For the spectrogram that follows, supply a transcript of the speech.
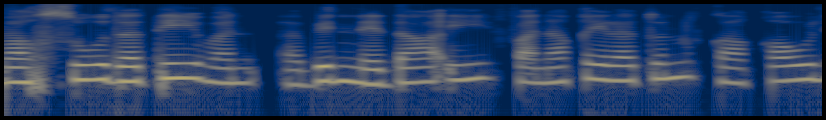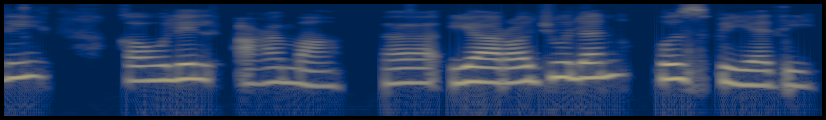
المقصودة ون- بالنداء فنقرة كقول قول الأعمى يا رجلا خذ بيدي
